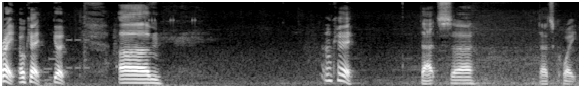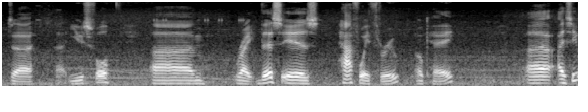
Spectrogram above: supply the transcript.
Right, okay, good. Um, okay. That's, uh, that's quite uh, uh, useful. Um, right, this is halfway through. Okay. Uh, I see.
